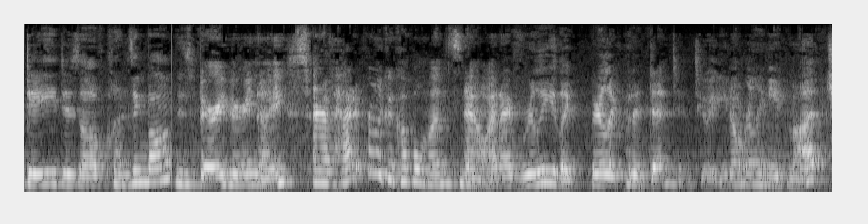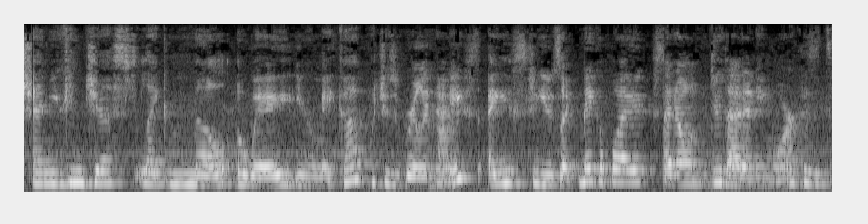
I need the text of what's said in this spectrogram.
Day Dissolve Cleansing Balm. It's very, very nice. And I've had it for like a couple months now and I've really like barely put a dent into it. You don't really need much. And you can just like melt away your makeup, which is really nice. I used to use like makeup wipes. I don't do that anymore because it's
